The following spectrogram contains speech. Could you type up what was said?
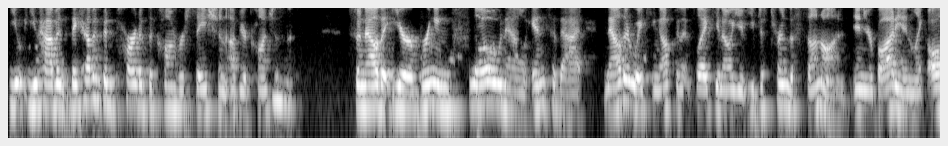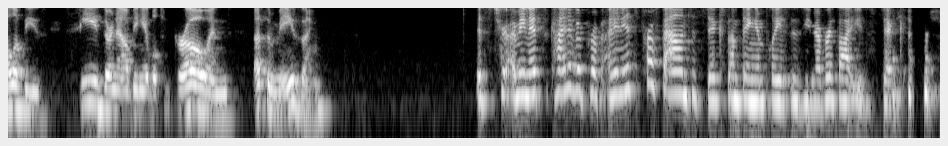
you you haven't they haven't been part of the conversation of your consciousness. Mm-hmm. So now that you're bringing flow now into that, now they're waking up and it's like you know you, you've just turned the sun on in your body and like all of these seeds are now being able to grow and that's amazing. It's true. I mean it's kind of a prof- i mean it's profound to stick something in places you never thought you'd stick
